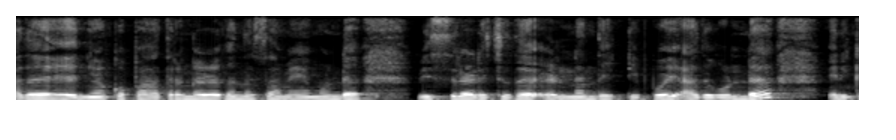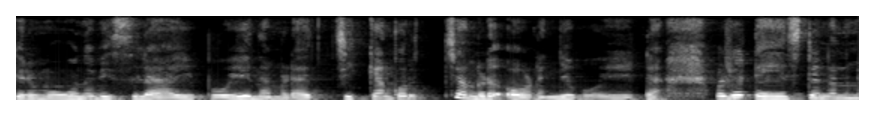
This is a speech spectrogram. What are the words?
അത് ഞങ്ങൾക്ക് പാത്രം കഴുകുന്ന സമയം കൊണ്ട് വിസിലടിച്ചത് എണ്ണം തെറ്റിപ്പോയി. അതുകൊണ്ട് എനിക്കൊരു മൂന്ന് വിസിലായിപ്പോയി. നമ്മുടെ ചിക്കൻ കുറച്ച് അങ്ങോട്ട് ഉടഞ്ഞു പോയി കേട്ടോ ടേസ്റ്റ് ഉണ്ടെന്നും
